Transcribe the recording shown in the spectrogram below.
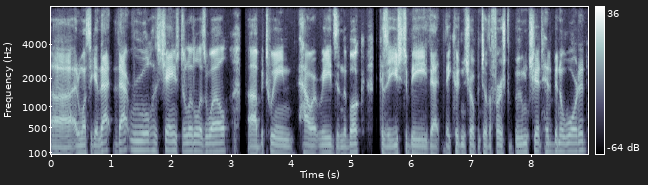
Uh, and once again, that that rule has changed a little as well uh, between how it reads in the book because it used to be that they couldn't show up until the first boom chit had been awarded,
